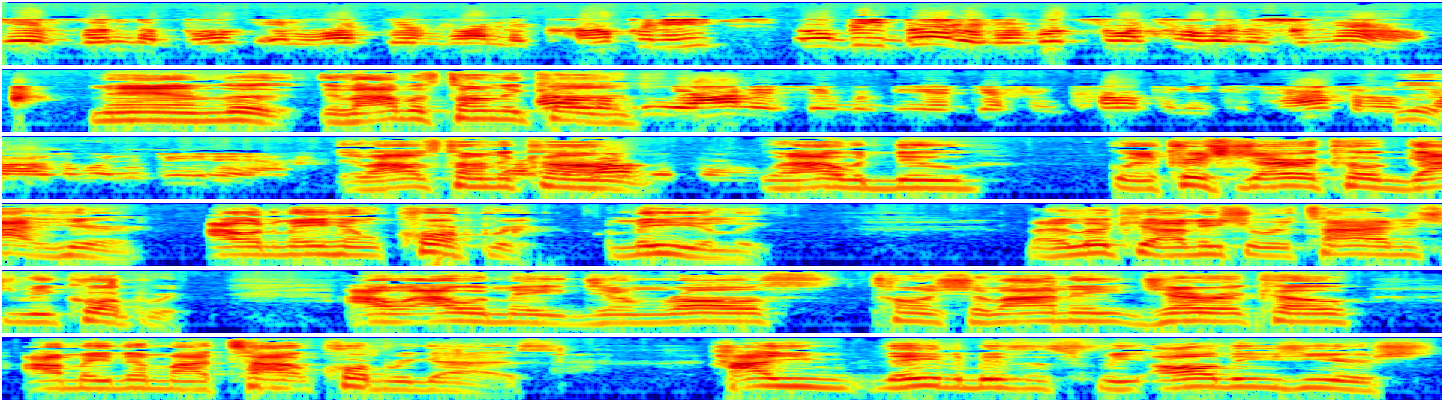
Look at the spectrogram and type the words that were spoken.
give them the book and let them run the company, it'll be better than what's on television now. man, look, if I was Tony Khan, to be honest, it would be a different company because half of those Look. guys wouldn't be there. if I was Tony Khan, what I would do when Chris Jericho got here, I would have made him corporate immediately. Like, look here, I need you to retire. I need you to be corporate. I, would- I would make Jim Ross, Tony Schiavone, Jericho. I made them my top corporate guys. How you they in the business for all these years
